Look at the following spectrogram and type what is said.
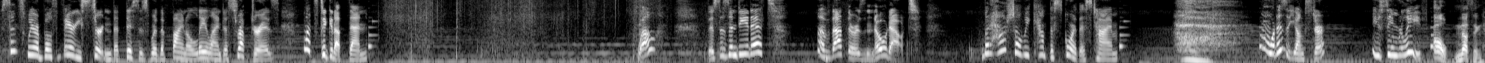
Since we are both very certain that this is where the final leyline disruptor is, let's dig it up then. Well, this is indeed it. Of that there is no doubt. But how shall we count the score this time? what is it, youngster? You seem relieved. Oh, nothing.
